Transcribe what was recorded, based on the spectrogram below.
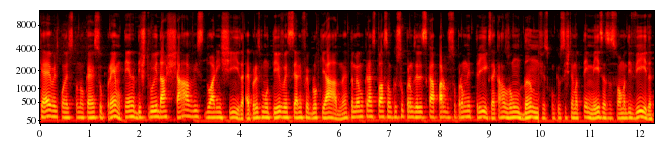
Kevin, quando ele se tornou Kevin Supremo, tenha destruído as chaves do Alien X. Aí por esse motivo esse Alien foi bloqueado, né? Também vamos criar a situação que os Supremos eles escaparam do Supremo Nitrix, aí causou um dano que fez com que o sistema temesse essas formas de vida.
